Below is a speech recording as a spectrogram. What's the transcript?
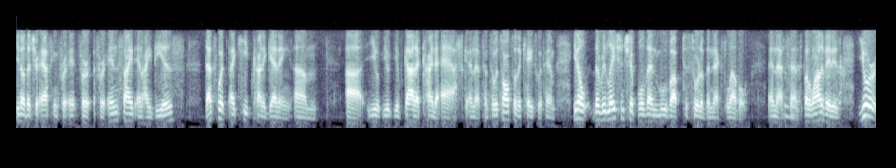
you know, that you're asking for for for insight and ideas. That's what I keep kind of getting. Um, uh, you, you you've got to kind of ask in that sense. So it's also the case with him. You know, the relationship will then move up to sort of the next level in that Mhm. sense. But a lot of it is you're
